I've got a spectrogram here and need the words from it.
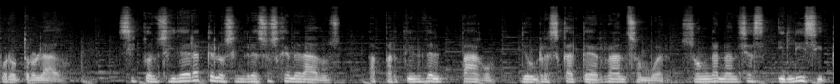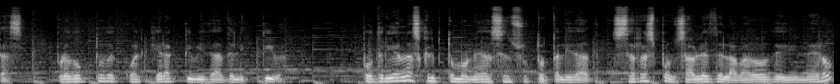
Por otro lado, si considera que los ingresos generados a partir del pago de un rescate de ransomware son ganancias ilícitas producto de cualquier actividad delictiva, ¿podrían las criptomonedas en su totalidad ser responsables del lavado de dinero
